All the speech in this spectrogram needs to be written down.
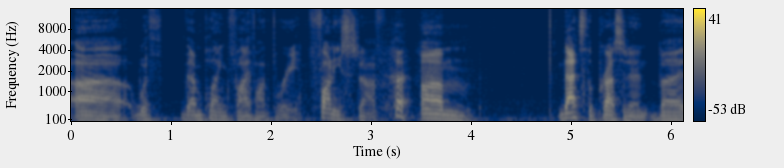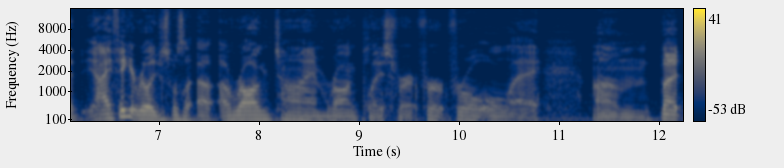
uh, with them playing five on three. Funny stuff. um, that's the precedent, but I think it really just was a, a wrong time, wrong place for for for Ole. Um, but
